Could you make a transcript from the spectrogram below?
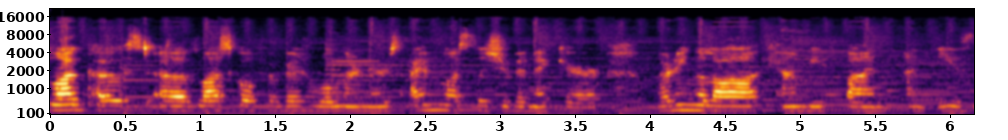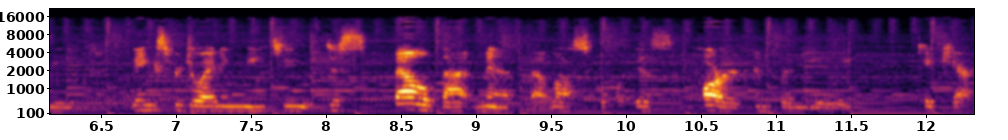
blog post of Law School for Visual Learners. I'm Leslie Juvenecker. Learning the law can be fun and easy. Thanks for joining me to dispel that myth that law school is hard and for the elite. Take care.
